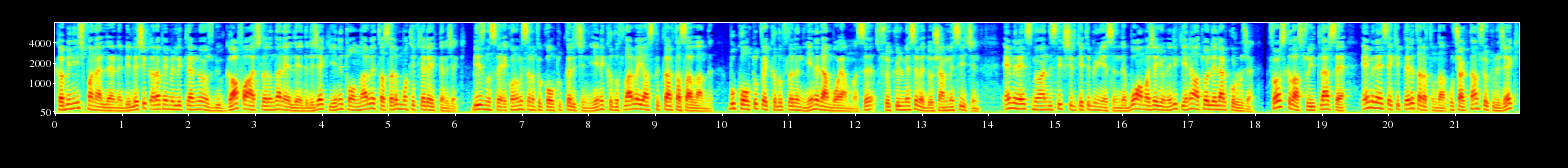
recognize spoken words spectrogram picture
kabin iç panellerine Birleşik Arap Emirlikleri'ne özgü gaf ağaçlarından elde edilecek yeni tonlar ve tasarım motifleri eklenecek. Business ve ekonomi sınıfı koltuklar için yeni kılıflar ve yastıklar tasarlandı. Bu koltuk ve kılıfların yeniden boyanması, sökülmesi ve döşenmesi için Emirates Mühendislik Şirketi bünyesinde bu amaca yönelik yeni atölyeler kurulacak. First Class suite'ler ise Emirates ekipleri tarafından uçaktan sökülecek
